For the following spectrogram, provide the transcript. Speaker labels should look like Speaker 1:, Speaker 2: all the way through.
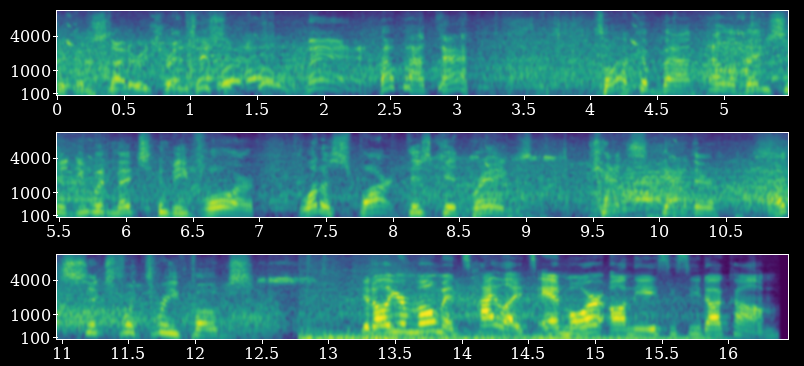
Speaker 1: Here comes Snider in transition. Oh, man.
Speaker 2: How about that? Talk about elevation. You would mention before. What a spark this kid brings. Catch, gather. That's six foot three, folks.
Speaker 3: Get all your moments, highlights, and more on theacc.com.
